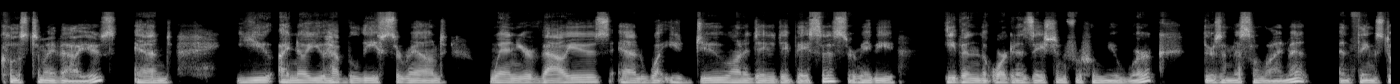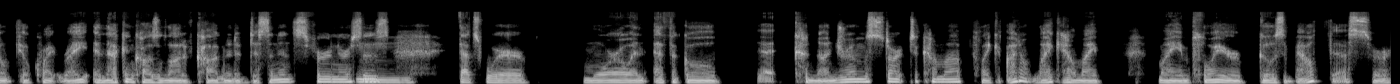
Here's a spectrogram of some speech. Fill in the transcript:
close to my values. And you, I know you have beliefs around when your values and what you do on a day to day basis, or maybe even the organization for whom you work, there's a misalignment and things don't feel quite right. And that can cause a lot of cognitive dissonance for nurses. Mm. That's where moral and ethical eh, conundrums start to come up. Like, I don't like how my my employer goes about this or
